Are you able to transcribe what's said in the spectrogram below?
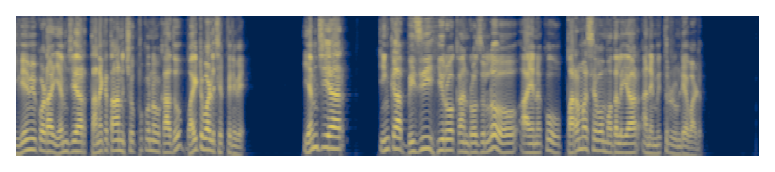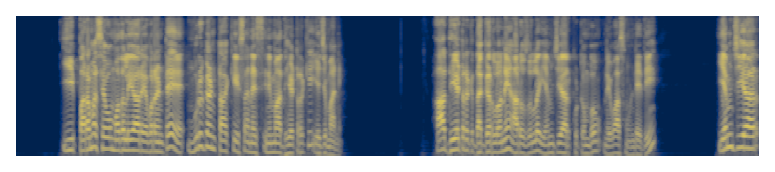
ఇవేమీ కూడా ఎంజీఆర్ తనకు తాను చెప్పుకున్నవి కాదు బయటవాళ్ళు చెప్పినవే. ఎంజీఆర్ ఇంకా బిజీ హీరో కాన్ రోజుల్లో ఆయనకు పరమశివ మొదలయార్ అనే మిత్రుడుండేవాడు ఈ పరమశివ మొదలయార్ ఎవరంటే మురుగన్ టాకీస్ అనే సినిమా థియేటర్కి యజమాని. ఆ థియేటర్కి దగ్గరలోనే ఆ రోజుల్లో ఎంజీఆర్ కుటుంబం నివాసం ఉండేది. ఎంజీఆర్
